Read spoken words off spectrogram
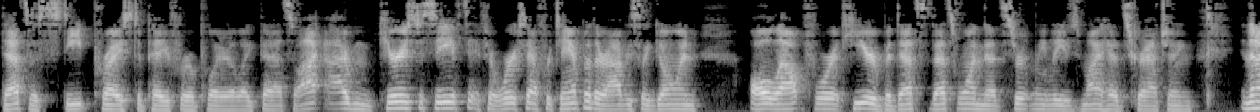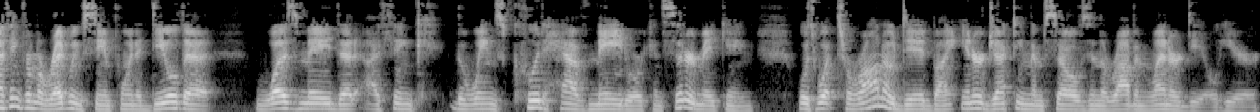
that's a steep price to pay for a player like that. So I, I'm curious to see if, if it works out for Tampa. They're obviously going all out for it here, but that's, that's one that certainly leaves my head scratching. And then I think from a Red Wing standpoint, a deal that was made that I think the Wings could have made or considered making was what Toronto did by interjecting themselves in the Robin Lehner deal here,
